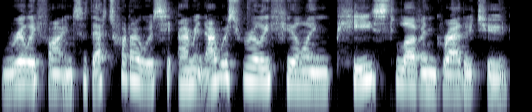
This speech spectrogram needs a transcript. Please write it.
really fine. So that's what I was, I mean, I was really feeling peace, love, and gratitude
